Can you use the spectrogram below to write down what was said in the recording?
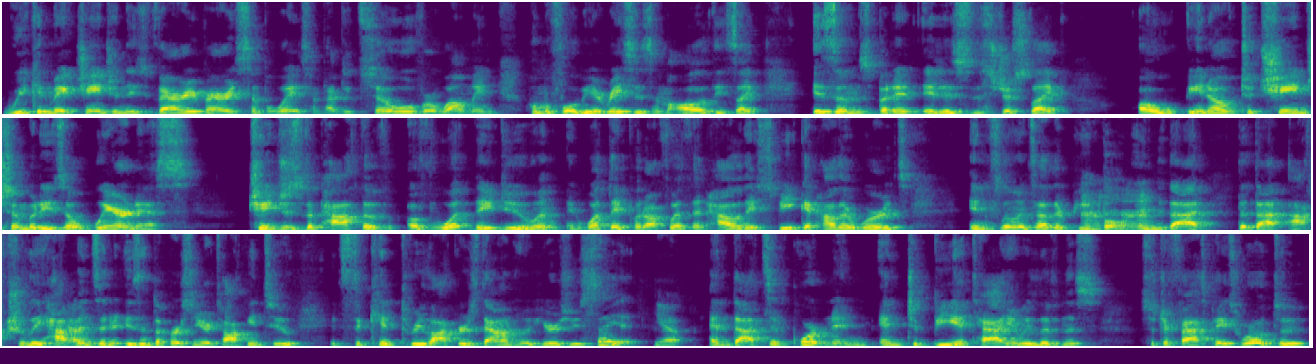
we can make change in these very very simple ways. Sometimes it's so overwhelming, homophobia, racism, all of these like isms, but it, it is this just like oh, you know, to change somebody's awareness changes the path of of what they do and, and what they put up with and how they speak and how their words influence other people Uh-huh. and that that that actually happens and it isn't the person you're talking to it's the kid three lockers down who hears you say it Yep. and that's important and and to be attached you know we live in this such a fast-paced world to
